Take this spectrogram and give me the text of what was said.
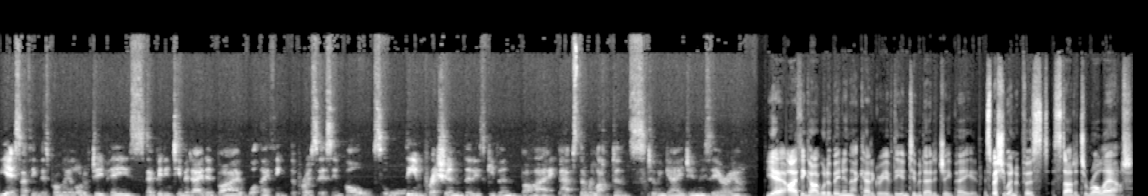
yes, I think there's probably a lot of GPs, a bit intimidated by what they think the process involves or the impression that is given by perhaps the reluctance to engage in this area. Yeah, I think I would have been in that category of the intimidated GP, especially when it first started to roll out.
